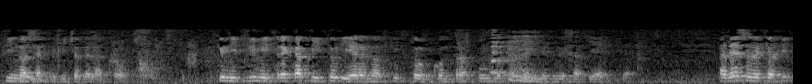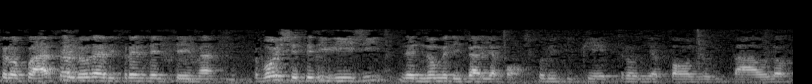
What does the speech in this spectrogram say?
fino al sacrificio della croce. Quindi i primi tre capitoli erano tutto un contrappunto tra queste due sapienze. Adesso nel capitolo quarto allora riprende il tema, voi siete divisi nel nome dei vari apostoli, di Pietro, di Apollo, di Paolo,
